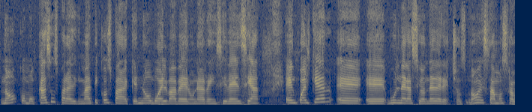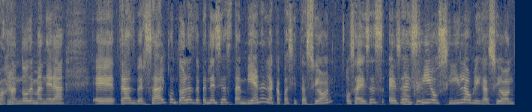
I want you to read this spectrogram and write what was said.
¿no? Como casos paradigmáticos para que no vuelva a haber una reincidencia en cualquier eh, eh, vulneración de derechos, ¿no? Estamos trabajando de manera eh, transversal con todas las dependencias, también en la capacitación. O sea, esa es, esa es sí o sí la obligación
